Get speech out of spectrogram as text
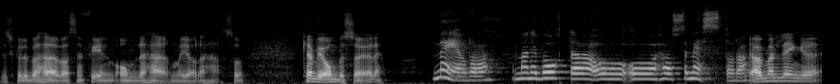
det skulle behövas en film om det här, man gör det här. Så kan vi ombesörja det mer då? Man är borta och, och har semester då? Ja, men längre,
